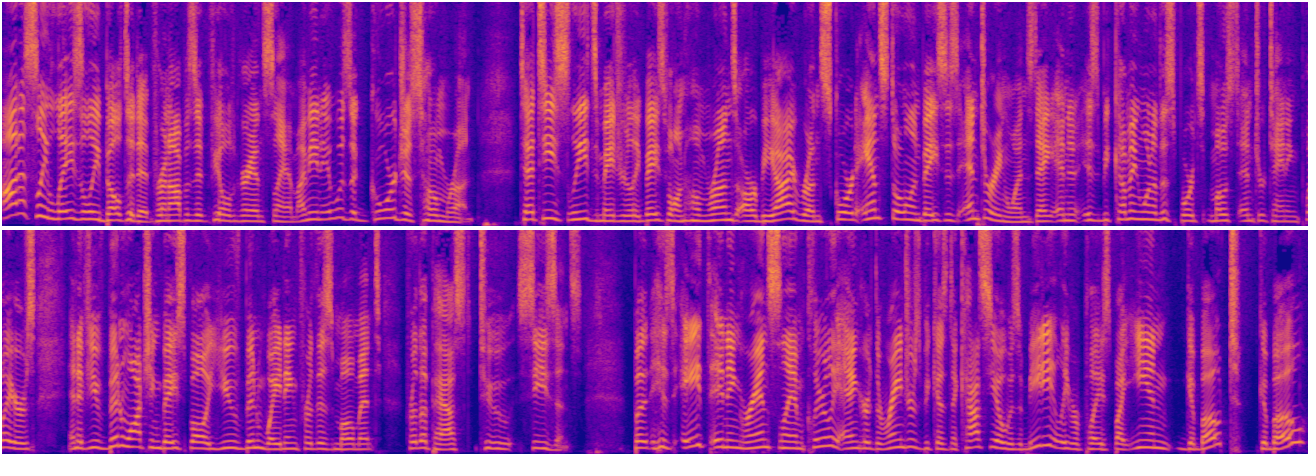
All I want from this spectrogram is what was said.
honestly lazily belted it for an opposite field grand slam. I mean, it was a gorgeous home run. Tatis leads Major League Baseball in home runs, RBI, runs scored, and stolen bases entering Wednesday, and is becoming one of the sport's most entertaining players. And if you've been watching baseball, you've been waiting for this moment for the past two seasons. But his eighth inning grand slam clearly angered the Rangers because Nicasio was immediately replaced by Ian Gibaut, Gibaut,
